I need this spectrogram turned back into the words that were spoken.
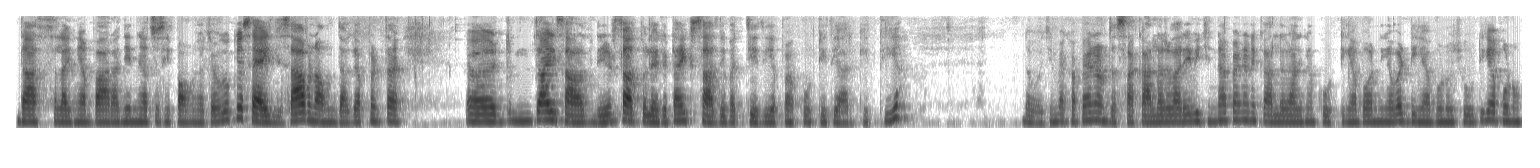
10 ਸਲਾਈਆਂ 12 ਜਿੰਨੀਆਂ ਤੁਸੀਂ ਪਾਉਣੀਆਂ ਚਾਹੋ ਕਿਉਂਕਿ ਸਾਈਜ਼ ਦੇ ਹਿਸਾਬ ਨਾਲ ਹੁੰਦਾ ਕਿ ਆਪਾਂ ਤਾਂ ਅਹ, ਢਾਈ ਸਾਲ ਡੇਢ ਸਾਲ ਤੋਂ ਲੈ ਕੇ ਢਾਈ ਕੁ ਸਾਲ ਦੇ ਬੱਚੇ ਦੀ ਆਪਾਂ ਕੋਟੀ ਤਿਆਰ ਕੀਤੀ ਆ। ਲਓ ਜੀ ਮੈਂ ਕਿਹਾ ਭੈਣਾਂ ਨੂੰ ਦੱਸਾਂ ਕਾਲਰ ਬਾਰੇ ਵੀ ਜਿੰਨਾ ਭੈਣਾਂ ਨੇ ਕਾਲਰ ਵਾਲੀਆਂ ਕੋਟੀਆਂ ਪਾਉਣੀਆਂ ਵੱਡੀਆਂ ਬੁਣੋ ਛੋਟੀਆਂ ਬੁਣੋ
